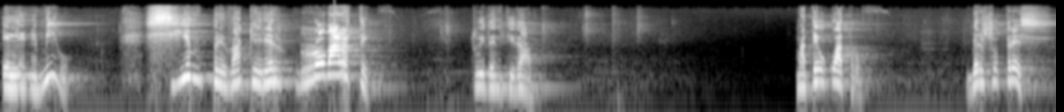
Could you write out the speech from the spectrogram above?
el enemigo siempre va a querer robarte tu identidad. Mateo 4, verso 3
